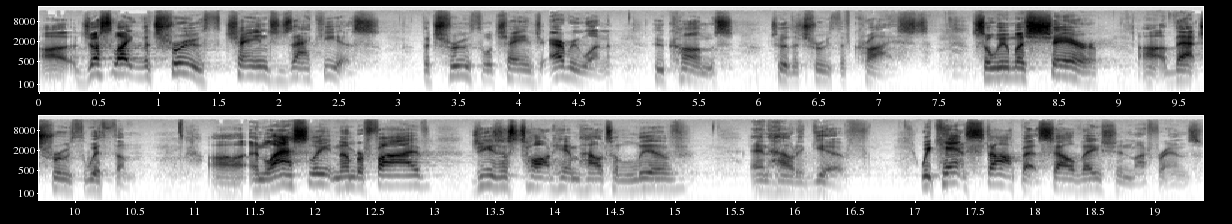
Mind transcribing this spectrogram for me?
Uh, just like the truth changed Zacchaeus, the truth will change everyone who comes to the truth of Christ. So we must share uh, that truth with them. Uh, and lastly, number five, Jesus taught him how to live and how to give. We can't stop at salvation, my friends.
